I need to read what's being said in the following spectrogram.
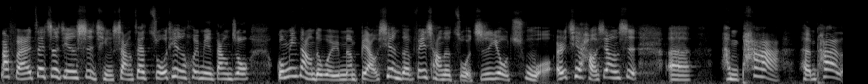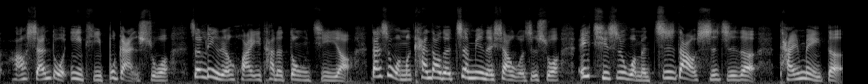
那反而在这件事情上，在昨天的会面当中，国民党的委员们表现得非常的左支右絀哦，而且好像是呃。很怕，很怕，好像闪躲议题，不敢说，这令人怀疑他的动机哦。但是我们看到的正面的效果是说，哎，其实我们知道实质的台美的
